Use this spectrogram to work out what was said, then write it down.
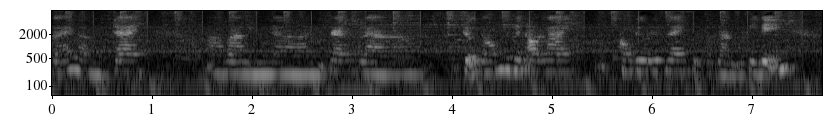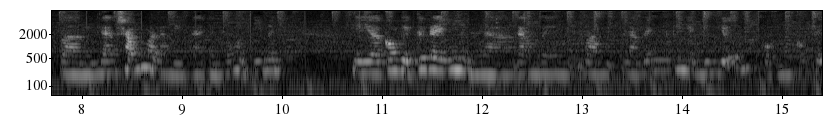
cái gái và một trai. À, và mình à, đang là trưởng nhóm kinh doanh online con đưa Reflame của tập đoàn của Thị Điển và mình đang sống và làm việc tại thành phố Hồ Chí Minh. Thì à, công việc trước đây của mình là làm về và làm bên cái ngành dinh dưỡng của một công ty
